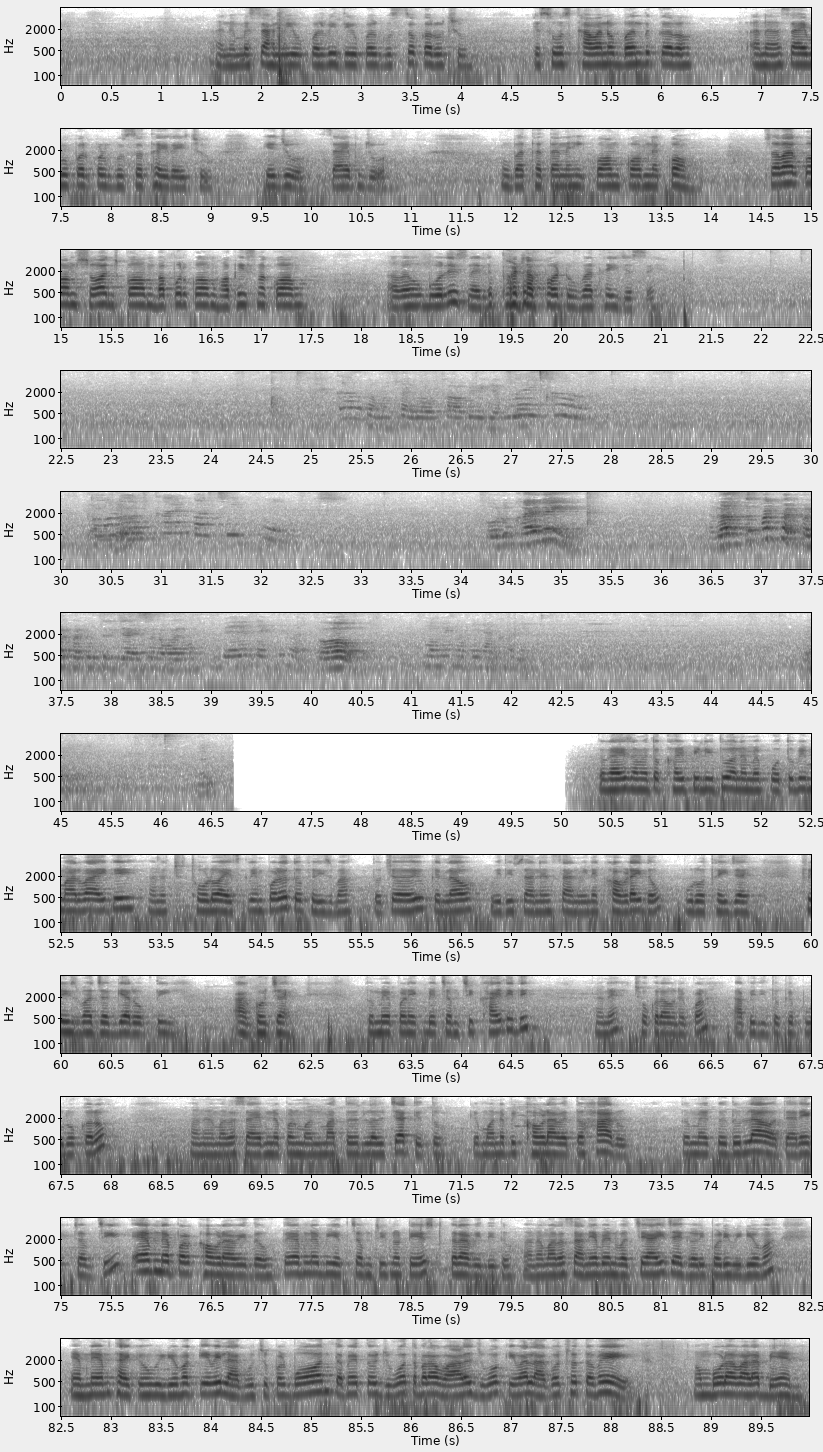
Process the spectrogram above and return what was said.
અને મેં સાનવી ઉપર, વિધિ ઉપર ગુસ્સો કરું છું કે સોસ ખાવાનો બંધ કરો. અને સાહેબ ઉપર પણ ગુસ્સો થઈ રહી છું કે જુઓ, સાહેબ જુઓ. ઊભા થતા નહીં, કોમ કોમ ને કોમ. સવાર કોમ, સાંજ કોમ, બપોર કોમ, ઓફિસમાં કોમ. હવે હું બોલીશ ને એટલે ફટાફટ ઊભા થઈ જશે થોડું ખાય નહીં રસ તો ફટફટ ફટફટ ઉતરી જાય છે સવારનો બે પેકેટ હોય. હોવ મમ્મી માટે રાખવાની તો ગાઈઝ, અમે તો ખાઈ પી લીધું અને મેં પોતું બી મારવા આવી ગઈ અને થોડો આઈસ્ક્રીમ પડ્યો તો ફ્રીજમાં. તો કહ્યું કે લાવો, વિદિશાને સાનવીને ખવડાવી દઉં, પૂરો થઈ જાય. ફ્રીજમાં જગ્યા રોકતી આગો જાય. તો મેં પણ એક બે ચમચી ખાઈ લીધી અને છોકરાઓને પણ આપી દીધો કે પૂરો કરો. અને અમારા સાહેબને પણ મનમાં તો લલચાતું હતું કે મને બી ખવડાવે તો સારું તો મેં કીધું લાવો ત્યારે એક ચમચી. એમને પણ ખવડાવી દઉં. તો એમને બી એક ચમચીનો ટેસ્ટ કરાવી દીધો. અને અમારા સાનિયાબેન વચ્ચે આવી જાય ઘડી પડી વિડીયોમાં. એમને એમ થાય કે હું વિડીયોમાં કેવી લાગું છું. પણ બોન, તમે તો જુઓ, તમારા વાળ જુઓ કેવા લાગો છો તમે. અંબોડાવાળા બેન.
